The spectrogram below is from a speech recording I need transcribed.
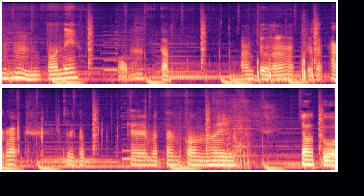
อื้อหือตอนนี้ผมกับอังตื่นแล้วนะฮะตื่นสักพักแล้วใช่ครับ แค่มาตั้งกล้องให้เจ้าตัว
